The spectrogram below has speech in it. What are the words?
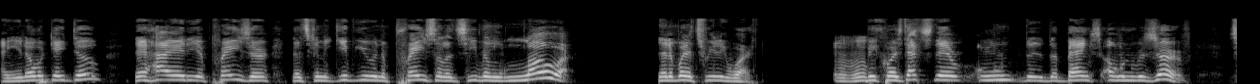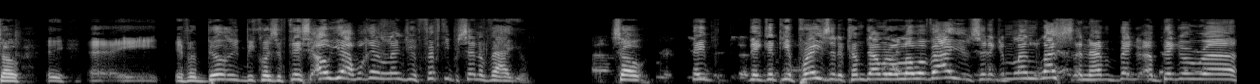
and you know what they do? They hire the appraiser that's going to give you an appraisal that's even lower than what it's really worth. Mm-hmm. Because that's their own, the, the bank's own reserve. So uh, if a bill, because if they say, oh yeah, we're going to lend you 50% of value. So they they get the appraiser to come down with a lower value so they can lend less and have a, big, a bigger uh,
